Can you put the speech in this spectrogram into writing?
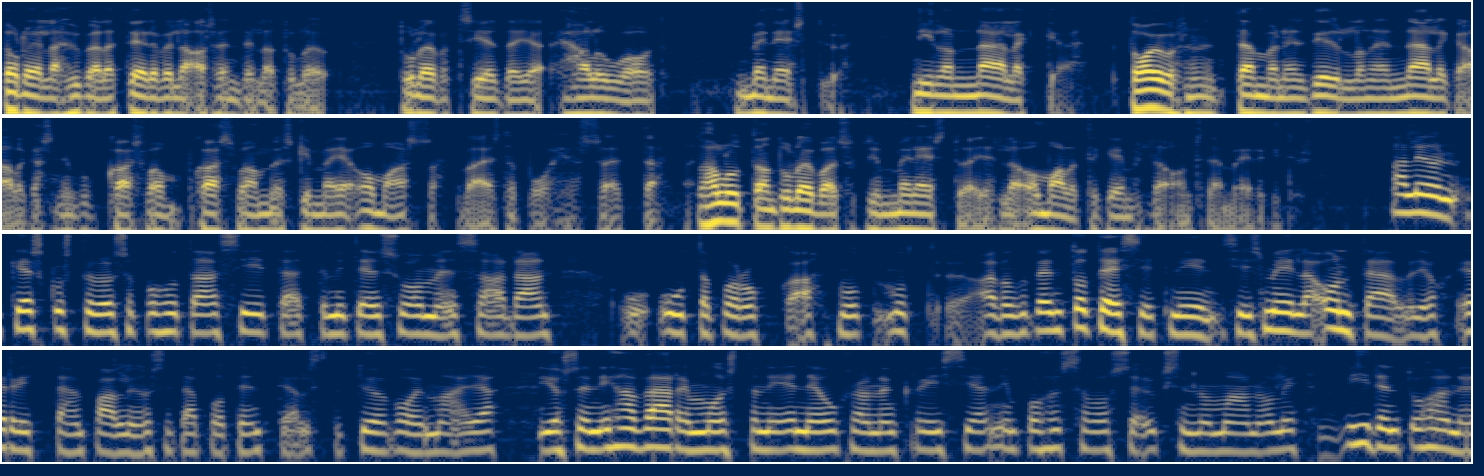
todella hyvällä terveellä asenteella tule, tulevat sieltä ja haluavat menestyä. Niillä on nälkää. Toivoisin, että tämmöinen tietynlainen nälkä alkaisi niin kuin kasvaa, kasvaa myöskin meidän omassa väestöpohjassa, että halutaan tulevaisuudessa menestyä ja sillä omalla tekemisellä on sitä merkitystä. Paljon keskusteluissa puhutaan siitä, että miten Suomeen saadaan u- uutta porukkaa, mutta mut aivan kuten totesit, niin siis meillä on täällä jo erittäin paljon sitä potentiaalista työvoimaa. Ja jos en ihan väärin muista, niin ennen Ukrainan kriisiä, niin Pohjois-Savossa yksinomaan oli 5000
